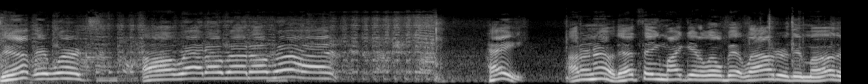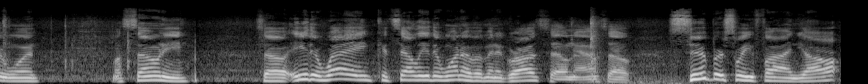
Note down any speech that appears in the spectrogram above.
Yep, it works. All right, all right, all right. Hey, I don't know. That thing might get a little bit louder than my other one, my Sony. So either way, could sell either one of them in a garage sale now. So super sweet find, y'all.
